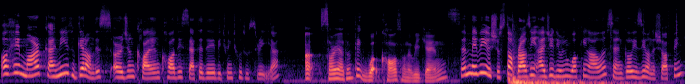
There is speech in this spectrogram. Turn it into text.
Oh, hey, Mark, I need you to get on this urgent client call this Saturday between 2 to 3, yeah? Uh, sorry, I don't take work calls on the weekends. Then maybe you should stop browsing IG during working hours and go easy on the shopping.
